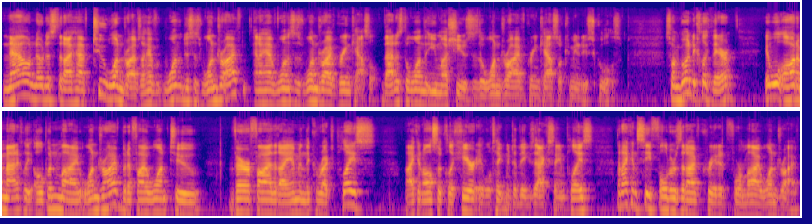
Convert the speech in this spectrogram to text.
now notice that I have two OneDrives. I have one that just says OneDrive, and I have one that says OneDrive Greencastle. That is the one that you must use, is the OneDrive Greencastle Community Schools. So I'm going to click there. It will automatically open my OneDrive, but if I want to verify that I am in the correct place, I can also click here. It will take me to the exact same place, and I can see folders that I've created for my OneDrive.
